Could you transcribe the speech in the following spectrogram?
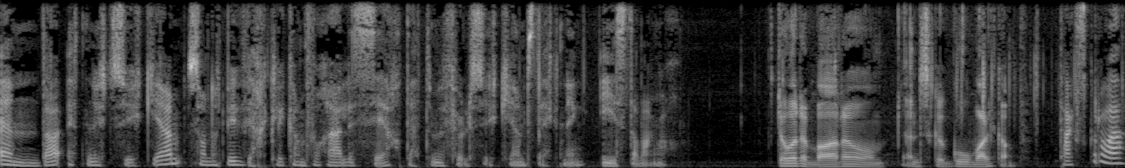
enda et nytt sykehjem, sånn at vi virkelig kan få realisert dette med full sykehjemsdekning i Stavanger. Da er det bare å ønske god valgkamp. Takk skal du ha.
